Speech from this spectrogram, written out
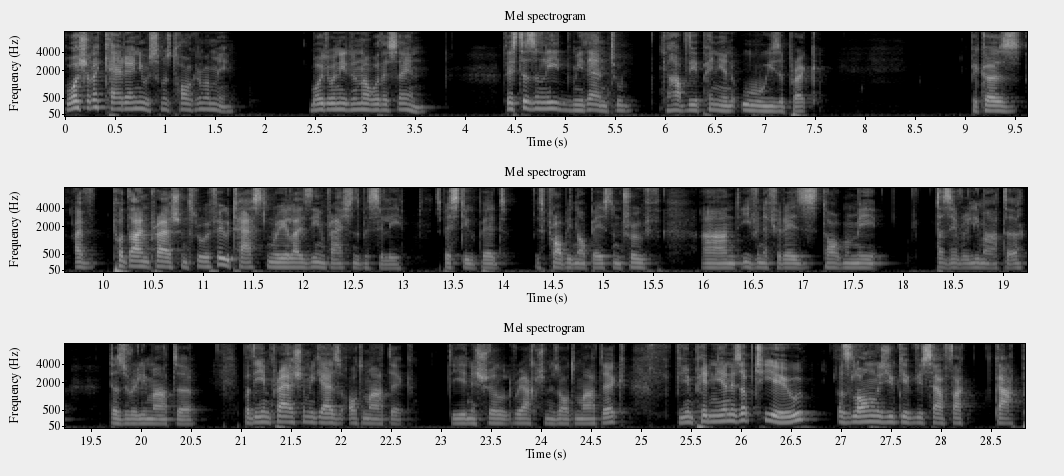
Why should I care anyway if someone's talking about me? Why do I need to know what they're saying? This doesn't lead me then to have the opinion, ooh, he's a prick. Because I've put that impression through a few tests and realised the impression's a bit silly. It's a bit stupid. It's probably not based on truth. And even if it is talking to me, does it really matter? Does it really matter? But the impression we get is automatic. The initial reaction is automatic. The opinion is up to you as long as you give yourself that gap,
